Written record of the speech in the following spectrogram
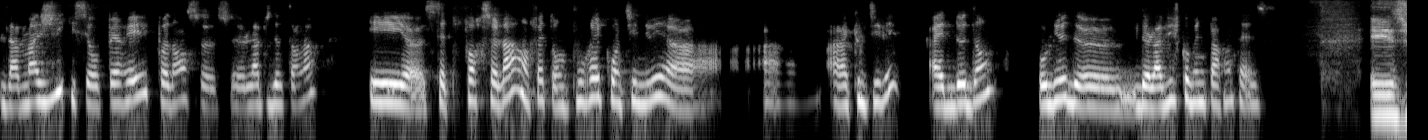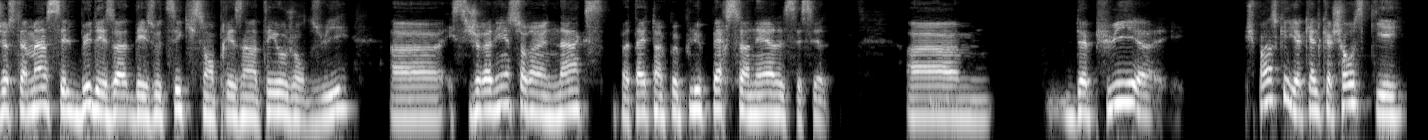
la magie qui s'est opérée pendant ce, laps de temps-là. Et euh, cette force-là, en fait, on pourrait continuer à, la cultiver, à être dedans, au lieu de, la vivre comme une parenthèse. Et justement, c'est le but des, des outils qui sont présentés aujourd'hui. Euh, si je reviens sur un axe peut-être un peu plus personnel, Cécile, euh, depuis, euh, je pense qu'il y a quelque chose qui est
